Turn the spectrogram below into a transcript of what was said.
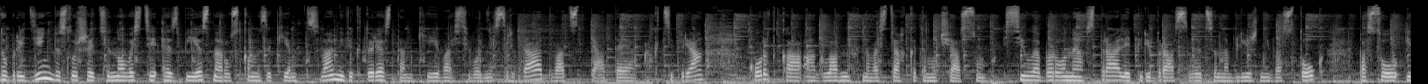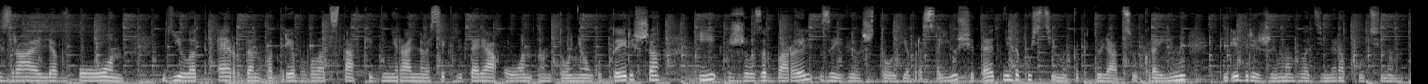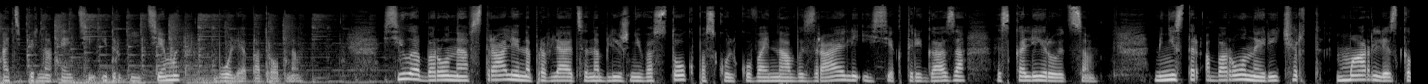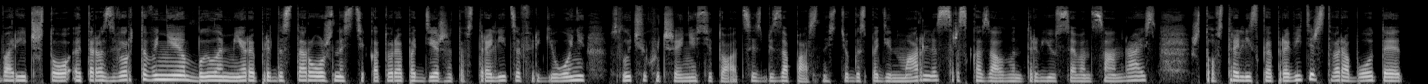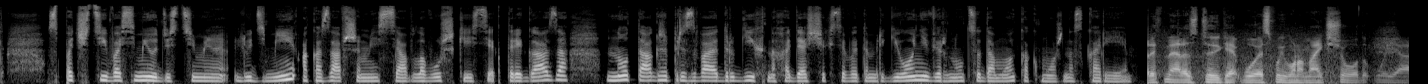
Добрый день, вы слушаете новости СБС на русском языке. С вами Виктория Станкеева. Сегодня среда, 25 октября. Коротко о главных новостях к этому часу. Силы обороны Австралии перебрасываются на Ближний Восток. Посол Израиля в ООН Гилат Эрдан потребовал отставки генерального секретаря ООН Антонио Гутерриша, и Жозеп Барель заявил, что Евросоюз считает недопустимой капитуляцию Украины перед режимом Владимира Путина. А теперь на эти и другие темы более подробно. Силы обороны Австралии направляются на Ближний Восток, поскольку война в Израиле и секторе Газа эскалируется. Министр обороны Ричард Марлес говорит, что это развертывание было мерой предосторожности, которая поддержит австралийцев в регионе в случае ухудшения ситуации с безопасностью. Господин Марлес рассказал в интервью Seven Sunrise, что австралийское правительство работает с почти 80 людьми, оказавшимися в ловушке в секторе Газа, Газа, но также призывая других, находящихся в этом регионе, вернуться домой как можно скорее.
